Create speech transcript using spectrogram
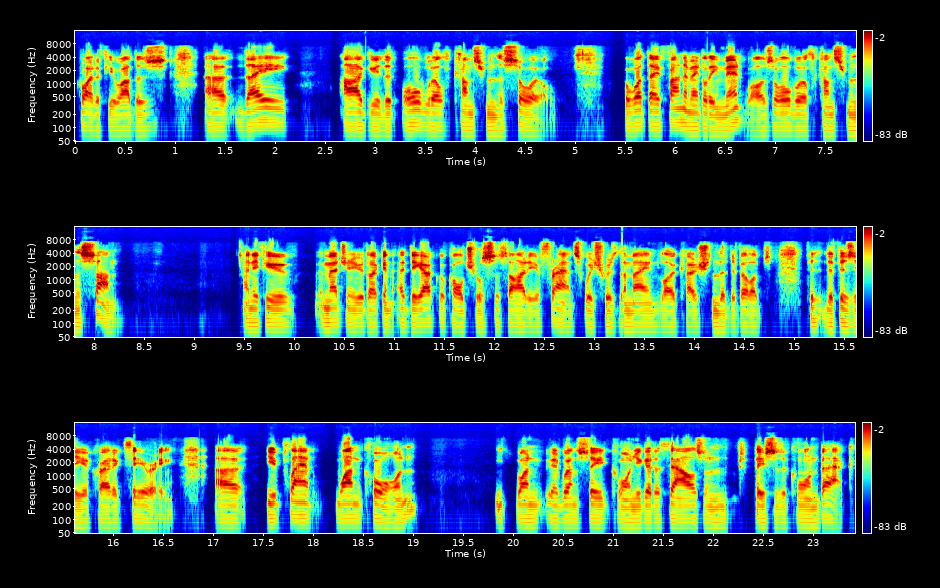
quite a few others. Uh, they argue that all wealth comes from the soil. But what they fundamentally meant was all wealth comes from the sun. And if you imagine you're like an, the agricultural society of France, which was the main location that developed the physiocratic theory, uh, you plant one corn, one one seed corn, you get a thousand pieces of corn back,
